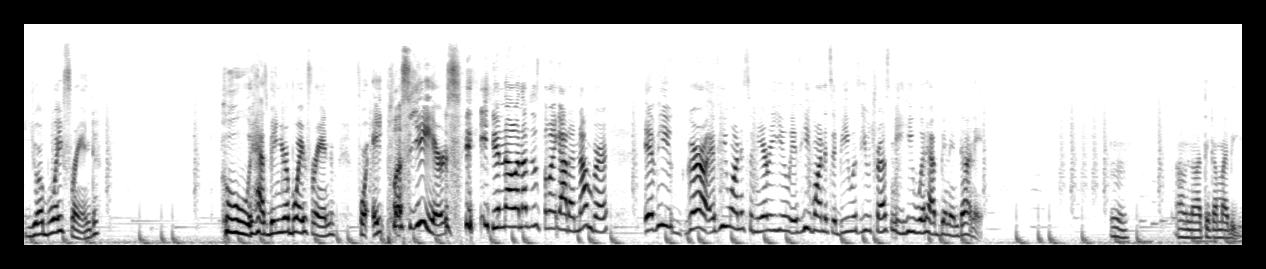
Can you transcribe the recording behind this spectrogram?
your boyfriend, who has been your boyfriend for eight plus years, you know, and I'm just throwing out a number. If he, girl, if he wanted to marry you, if he wanted to be with you, trust me, he would have been and done it. Mm. I don't know. I think I might be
